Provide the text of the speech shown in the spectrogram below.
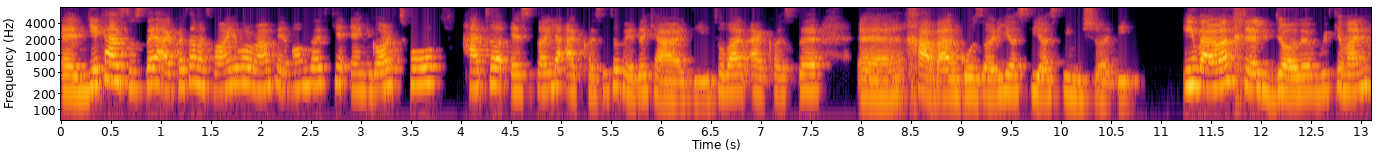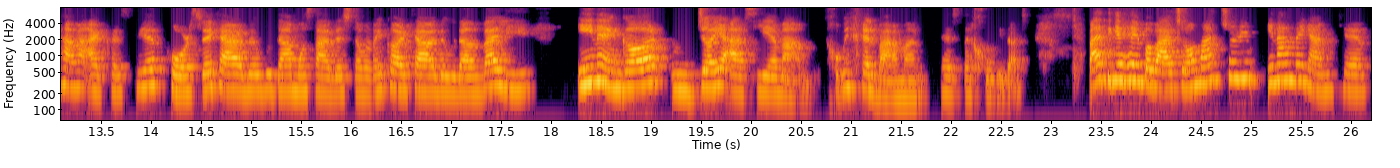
یکی از دوستای عکاس هم اتفاقا یه بار من پیغام داد که انگار تو حتی استایل عکاسی تو پیدا کردی. تو بعد عکاس خبرگزاری یا سیاسی می‌شدی. این برای من خیلی جالب بود که من این همه عکاسی پورتره کرده بودم مستند اجتماعی کار کرده بودم ولی این انگار جای اصلی من خب این خیلی بر من حس خوبی داشت. بعد دیگه هی با بچه ها من شدیم. اینم بگم که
